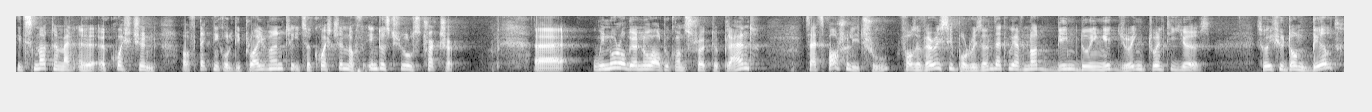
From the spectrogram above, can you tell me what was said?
It's not a, a question of technical deployment, it's a question of industrial structure. Uh, we no longer know how to construct a plant. That's partially true for the very simple reason that we have not been doing it during 20 years. So if you don't build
